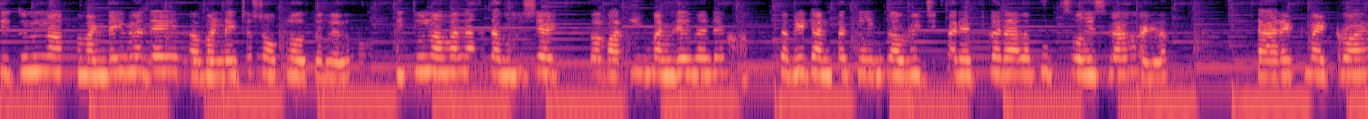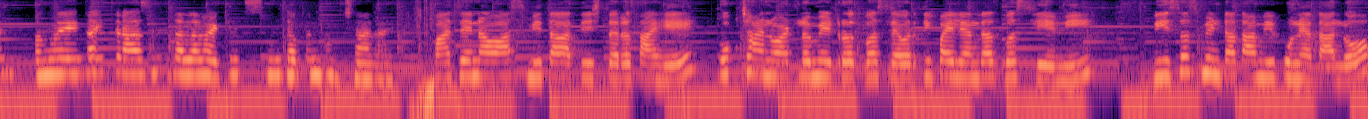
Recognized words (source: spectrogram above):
तिथून मंडईमध्ये मंडईच्या स्टॉपला उतरलेलो. तिथून आम्हाला दगडूशेठ बाकी मंडईमध्ये सगळी गणपती गौरीची खरेदी करायला खूप सोयीस्कर पडलं डायरेक्ट मेट्रो आहे. त्यामुळे काही त्रास नाही झाला मेट्रोची सुविधा पण खूप छान आहे. माझे नाव अस्मिता अतिश तरस आहे. खूप छान वाटलं मेट्रोत बसल्यावरती. पहिल्यांदाच बसलीये मी. वीसच मिनिटात आम्ही पुण्यात आलो.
